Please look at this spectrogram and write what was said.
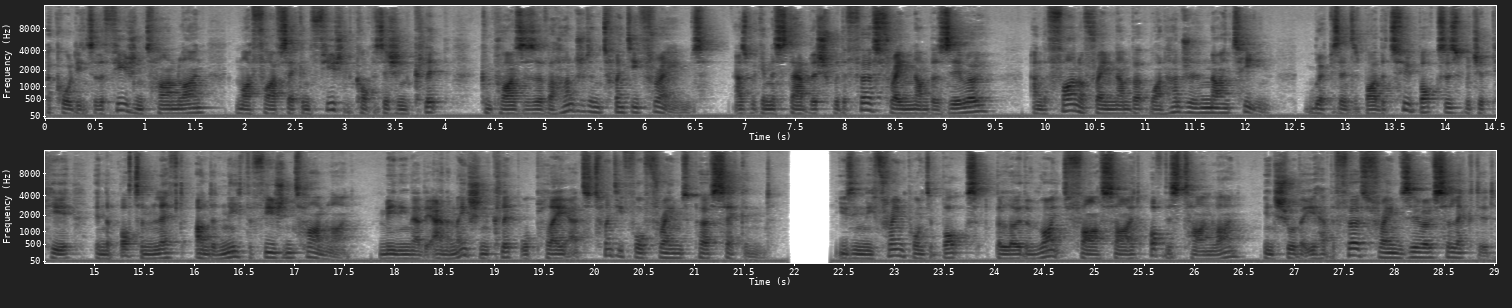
According to the Fusion timeline, my 5 second Fusion composition clip comprises of 120 frames as we can establish with the first frame number 0 and the final frame number 119, represented by the two boxes which appear in the bottom left underneath the Fusion timeline, meaning that the animation clip will play at 24 frames per second. Using the frame pointer box below the right far side of this timeline, ensure that you have the first frame 0 selected.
